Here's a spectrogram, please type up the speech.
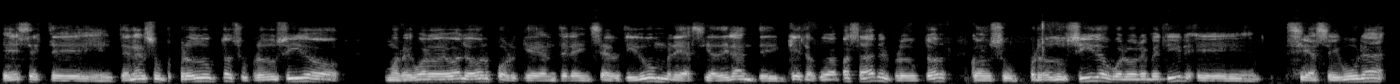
es este, tener su producto, su producido como resguardo de valor, porque ante la incertidumbre hacia adelante de qué es lo que va a pasar, el productor con su producido, vuelvo a repetir, eh, se asegura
